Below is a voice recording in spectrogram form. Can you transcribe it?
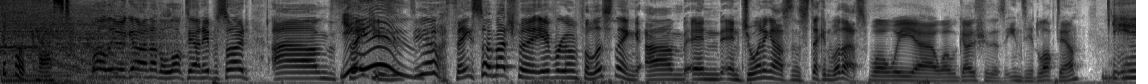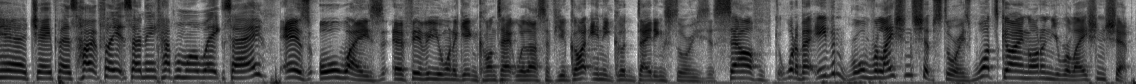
the podcast. Well, there we go, another lockdown episode. Um, thank you, yeah, thanks so much for everyone for listening, um, and and joining us and sticking with us while we uh, while we go through this NZ lockdown. yeah, jeepers. Hopefully it's only a couple more weeks, eh? As always, if ever you want to get in contact with us, if you got any good dating stories yourself, if, what about even raw relationship stories? What's going on in your relationship?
